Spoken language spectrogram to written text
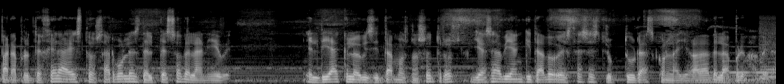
para proteger a estos árboles del peso de la nieve. El día que lo visitamos nosotros ya se habían quitado estas estructuras con la llegada de la primavera.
